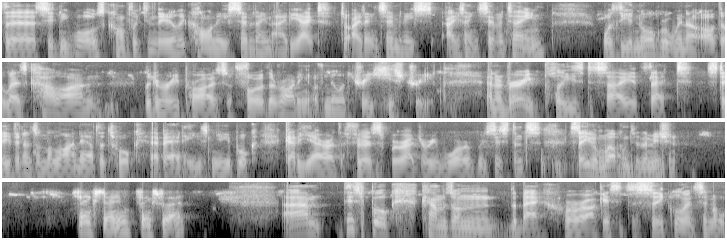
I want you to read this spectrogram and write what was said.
The Sydney Wars Conflict in the Early Colonies 1788 to 1817, was the inaugural winner of the Les Carlyon Literary Prize for the writing of military history. And I'm very pleased to say that Stephen is on the line now to talk about his new book, Gudyarra, the First Wiradjuri War of Resistance. Stephen, welcome to the mission. Thanks, Daniel. Thanks for that. Um, this book comes on the back, or I guess it's a sequel in some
